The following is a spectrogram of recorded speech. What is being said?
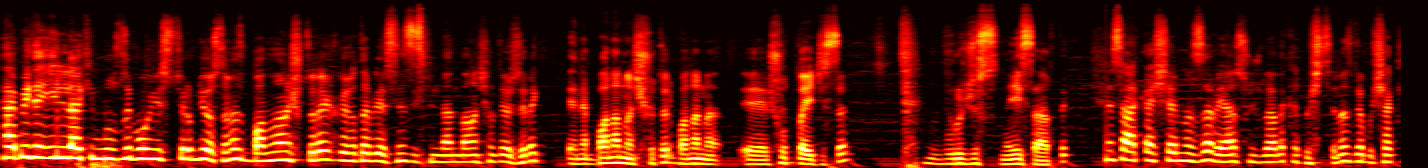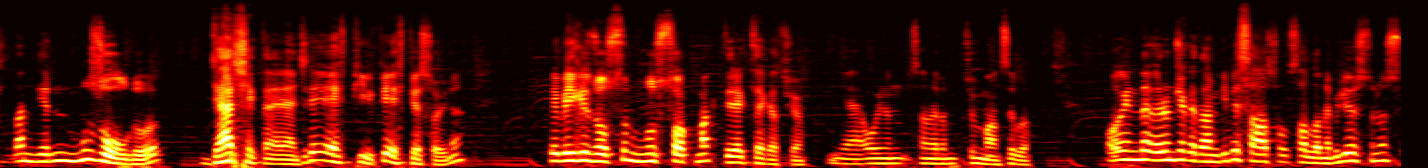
Ha bir de illaki muzlu bir oyun istiyorum diyorsanız Banana Shooter'a göz atabilirsiniz. İsminden de anlaşıldığı üzere yani Banana Shooter, banana e, şutlayıcısı. Vurucusu neyse artık. Mesela arkadaşlarınızla veya sunucularla kapıştığınız ve bıçaklardan birinin muz olduğu gerçekten eğlenceli FPV, FPS oyunu. Ve bilginiz olsun muz sokmak direkt tek atıyor. Yani oyunun sanırım tüm mantığı bu. Oyunda örümcek adam gibi sağa sola sallanabiliyorsunuz.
